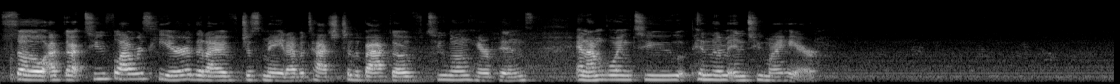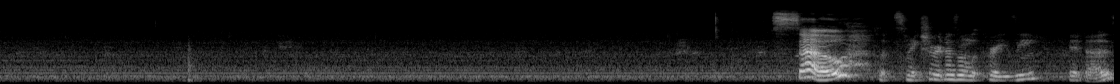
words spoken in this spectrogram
So I've got two flowers here that I've just made. I've attached to the back of two long hairpins and I'm going to pin them into my hair. So, let's make sure it doesn't look crazy. It does.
